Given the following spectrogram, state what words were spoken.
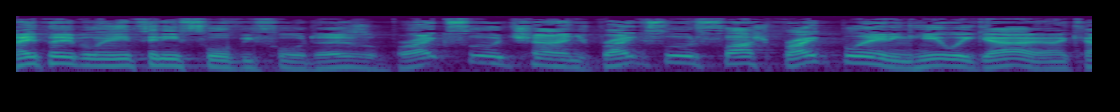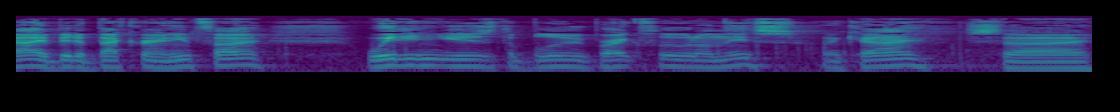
Hey people, Anthony, Fourby4 Diesel. Brake fluid change, brake fluid flush, brake bleeding. Here we go, okay, a bit of background info. We didn't use the blue brake fluid on this, okay? So,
